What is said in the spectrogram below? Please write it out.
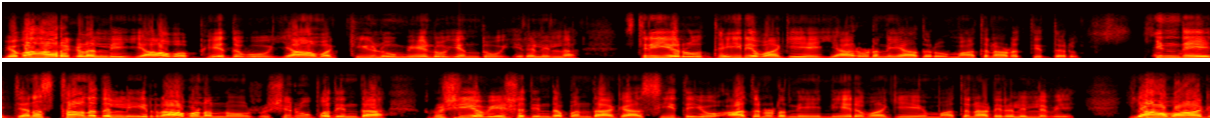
ವ್ಯವಹಾರಗಳಲ್ಲಿ ಯಾವ ಭೇದವು ಯಾವ ಕೀಳು ಮೇಲು ಎಂದು ಇರಲಿಲ್ಲ. ಸ್ತ್ರೀಯರು ಧೈರ್ಯವಾಗಿಯೇ ಯಾರೊಡನೆಯಾದರೂ ಮಾತನಾಡುತ್ತಿದ್ದರು. ಹಿಂದೆ ಜನಸ್ಥಾನದಲ್ಲಿ ರಾವಣನು ಋಷಿರೂಪದಿಂದ ಋಷಿಯ ವೇಷದಿಂದ ಬಂದಾಗ ಸೀತೆಯು ಆತನೊಡನೆ ನೇರವಾಗಿಯೇ ಮಾತನಾಡಿರಲಿಲ್ಲವೇ? ಯಾವಾಗ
